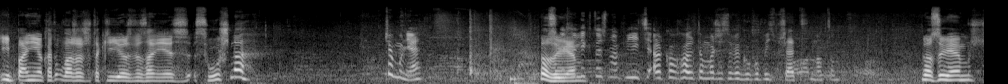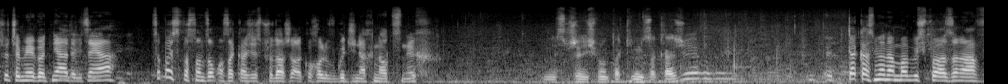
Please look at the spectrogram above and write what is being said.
I Pani przykład uważa, że takie rozwiązanie jest słuszne? czemu nie? Rozumiem. Jeżeli ktoś ma pić alkohol, to może sobie go kupić przed nocą. Rozumiem. Życzę miłego dnia, do widzenia. Co Państwo sądzą o zakazie sprzedaży alkoholu w godzinach nocnych? Nie słyszeliśmy o takim zakazie? Taka zmiana ma być wprowadzona w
